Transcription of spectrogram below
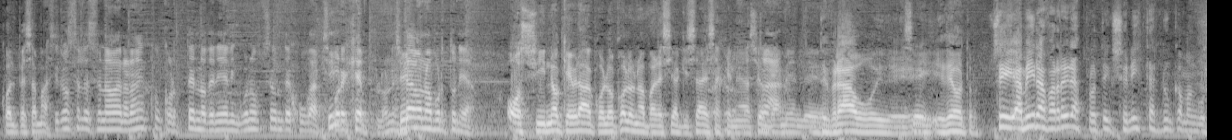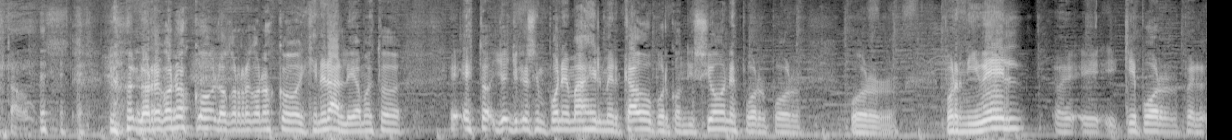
cuál pesa más. Si no se lesionaba Naranjo, Cortés no tenía ninguna opción de jugar. Sí. Por ejemplo, necesitaba Sí. una oportunidad. O si no quebraba Colo Colo, no aparecía quizás esa generación Claro. también de... De Bravo y de, Sí. y de otro. Sí, a mí las barreras proteccionistas nunca me han gustado. lo, lo reconozco, lo reconozco en general, digamos, esto, esto yo, yo creo que se impone más el mercado por condiciones, por, por, por, por nivel. Eh, eh, que por per-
